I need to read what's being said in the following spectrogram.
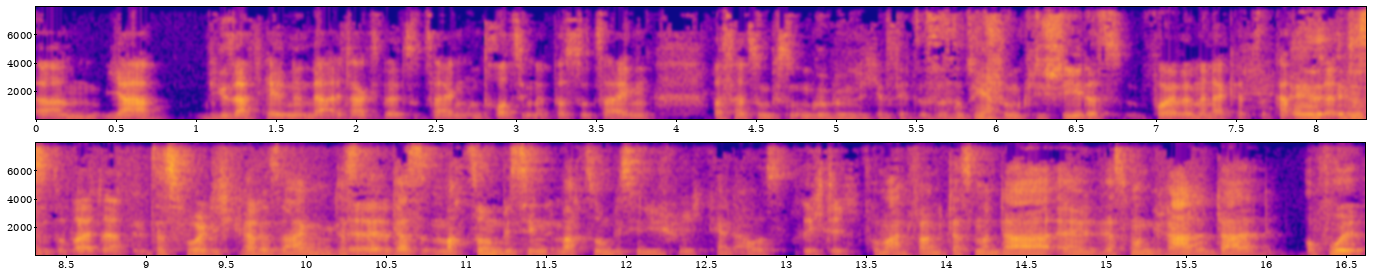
ähm, ja, wie gesagt, Helden in der Alltagswelt zu zeigen und trotzdem etwas zu zeigen, was halt so ein bisschen ungewöhnlich ist. Jetzt ist es natürlich ja. schon ein Klischee, dass Feuerwehrmänner Katzen äh, das, und so weiter. Das wollte ich gerade sagen. Das, äh, das, macht so ein bisschen, macht so ein bisschen die Schwierigkeit aus. Richtig. Vom Anfang, dass man da, äh, dass man gerade da, obwohl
